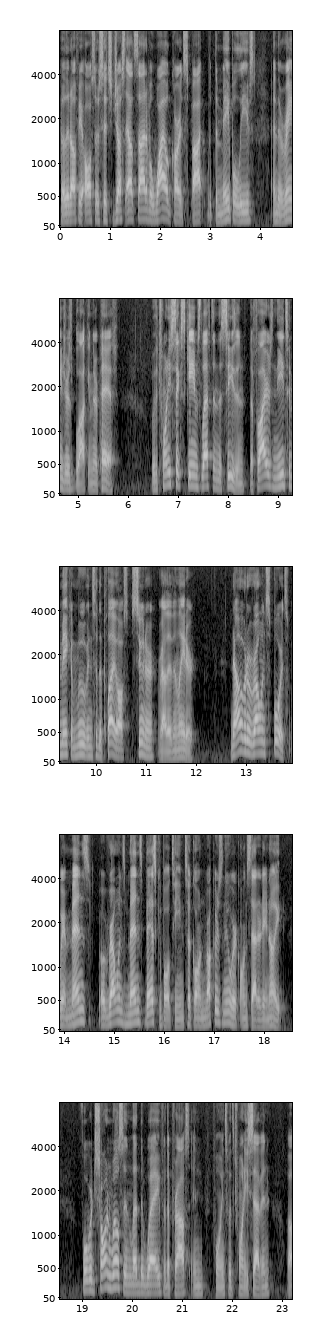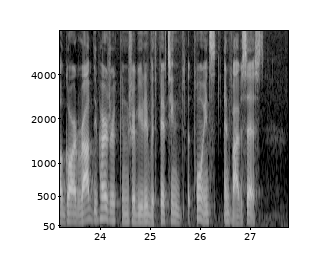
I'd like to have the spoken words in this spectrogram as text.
Philadelphia also sits just outside of a wild card spot, with the Maple Leafs and the Rangers blocking their path. With 26 games left in the season, the Flyers need to make a move into the playoffs sooner rather than later. Now over to Rowan Sports, where men's, uh, Rowan's men's basketball team took on Rutgers Newark on Saturday night. Forward Sean Wilson led the way for the Profs in points with 27, while guard Rob DePerger contributed with 15 points and 5 assists.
